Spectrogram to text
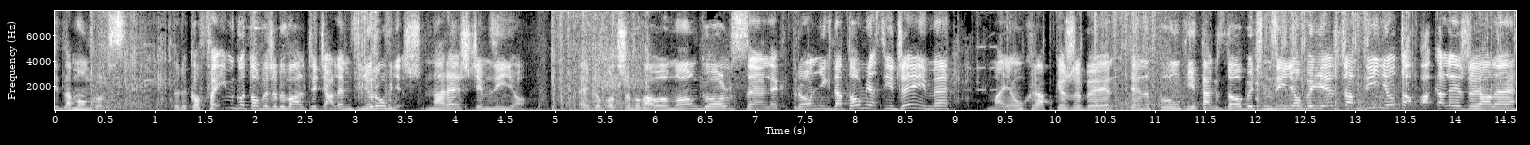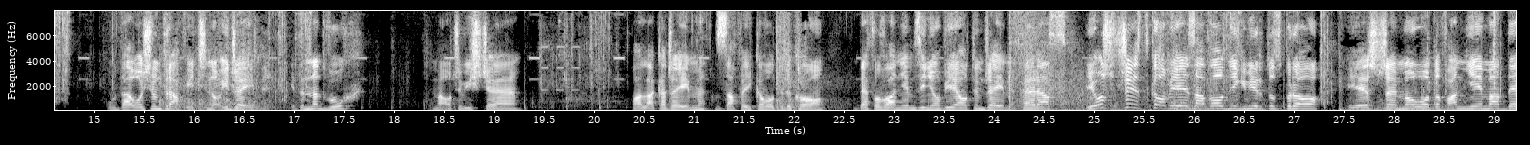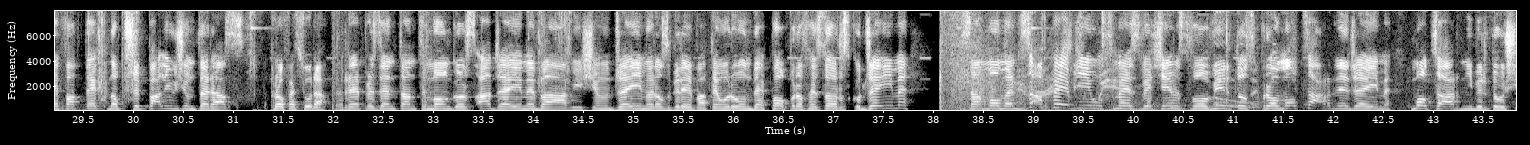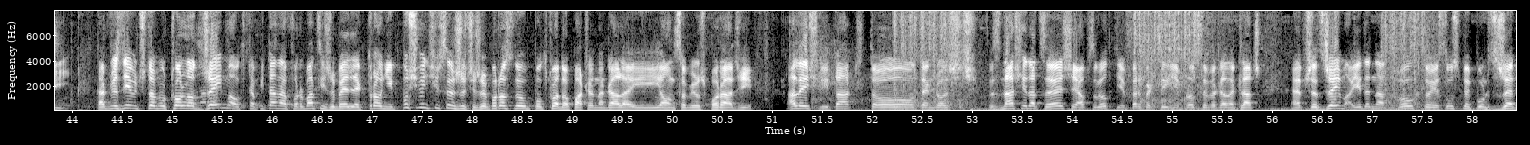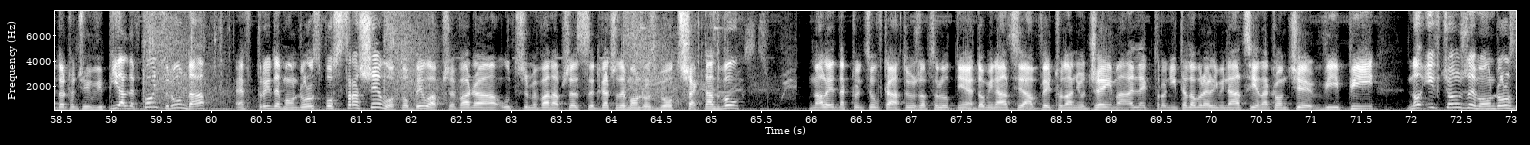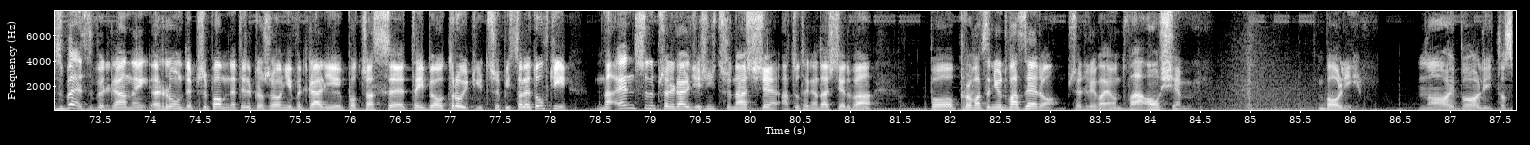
dla Mongols. Tylko Fame gotowy, żeby walczyć, ale Mzinho również. Nareszcie Mzinho. Tego potrzebowało Mongols, Electronic, natomiast i Jame mają chrapkę, żeby ten punkt i tak zdobyć. Mzinho wyjeżdża, Mzinho, ta paka leży, ale udało się trafić. No i Jame, jeden na dwóch. Ma oczywiście Palaka Jame, zafejkował tylko defowanie Mzinho, wie o tym Jame. Teraz już wszystko wie zawodnik Virtus Pro. Jeszcze Mołotow, a nie ma defa Techno, przypalił się teraz. Profesura. Reprezentant Mongols, a Jame bawi się. Jame rozgrywa tę rundę po profesorsku. Jame za moment zapewni ósme zwycięstwo Virtus Pro. Mocarny Jame, mocarni Virtusi. Tak więc nie wiem, czy to był troll od od kapitana formacji, żeby Elektronik poświęcił sobie życie, żeby po prostu podkładał paczę na galę i on sobie już poradzi. Ale jeśli tak, to ten gość zna się na CS-ie, absolutnie perfekcyjnie, prosty wygrany klacz e, przez Jame'a. 1 na 2 to jest ósmy punkt z rzędu, oczywiście VP, ale w końcu runda e, w której The Mongols postraszyło. To była przewaga utrzymywana przez graczy The Mongols, było 3 na 2. No ale jednak końcówka to już absolutnie dominacja w wykonaniu Jame'a, Elektronita, dobre eliminacje na koncie VP. No i wciąż The Mongols bez wygranej rundy. Przypomnę tylko, że oni wygrali podczas e, tej BO trójki. Trzy pistoletówki. Na Ensign przegrali 10-13, a tutaj na Daście 2 po prowadzeniu 2-0 przegrywają 2-8. Boli. No i boli, to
